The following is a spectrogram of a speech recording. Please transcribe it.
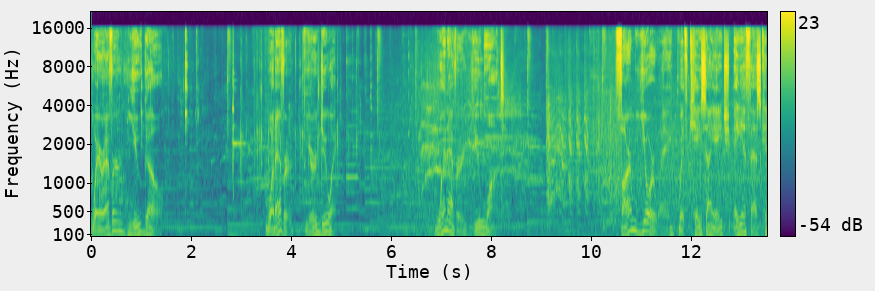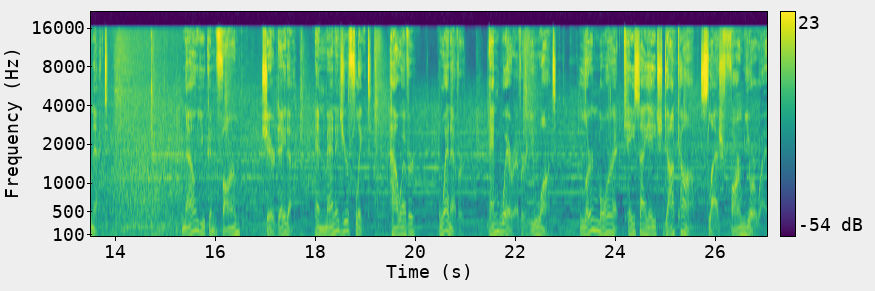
Wherever you go, whatever you're doing, whenever you want. Farm your way with Case IH AFS Connect. Now you can farm, share data, and manage your fleet however, whenever, and wherever you want. Learn more at caseih.com slash farm your way.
